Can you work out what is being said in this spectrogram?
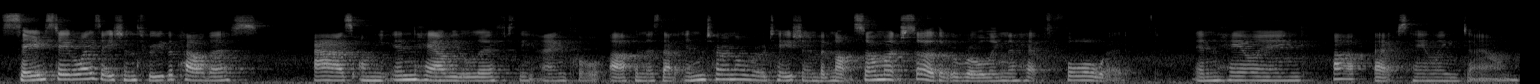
same stabilization through the pelvis. As on the inhale, we lift the ankle up, and there's that internal rotation, but not so much so that we're rolling the hip forward. Inhaling up, exhaling down.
